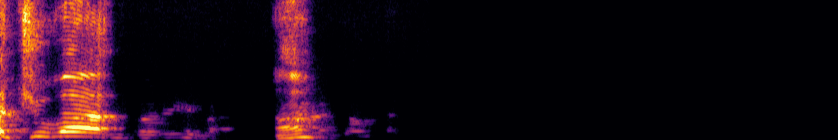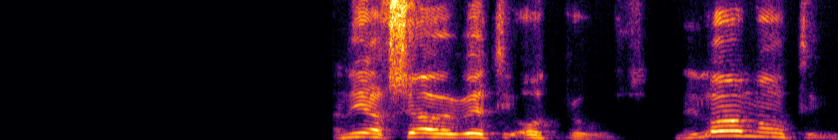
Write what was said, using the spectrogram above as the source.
התשובה? אה? אני עכשיו הבאתי עוד פירוש. אני לא אמרתי.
